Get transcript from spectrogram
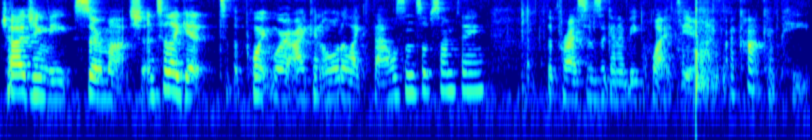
charging me so much. Until I get to the point where I can order like thousands of something, the prices are going to be quite dear. I can't compete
